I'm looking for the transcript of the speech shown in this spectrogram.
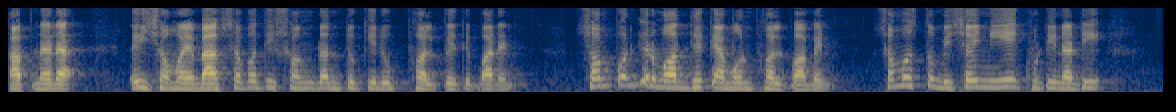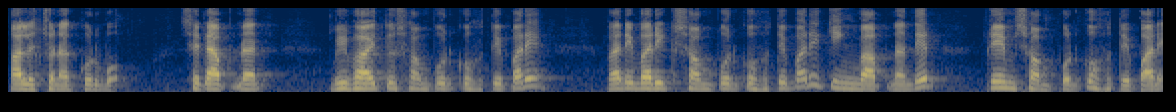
আপনারা এই সময় ব্যবসাপাতি সংক্রান্ত কীরূপ ফল পেতে পারেন? সম্পর্কের মধ্যে কেমন ফল পাবেন, সমস্ত বিষয় নিয়ে খুঁটিনাটি আলোচনা করব। সেটা আপনার বিবাহিত সম্পর্ক হতে পারে, পারিবারিক সম্পর্ক হতে পারে, কিংবা আপনাদের প্রেম সম্পর্ক হতে পারে।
